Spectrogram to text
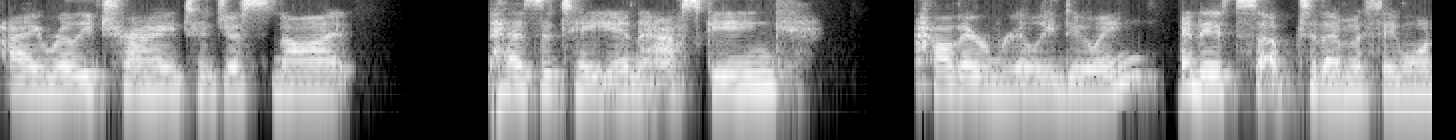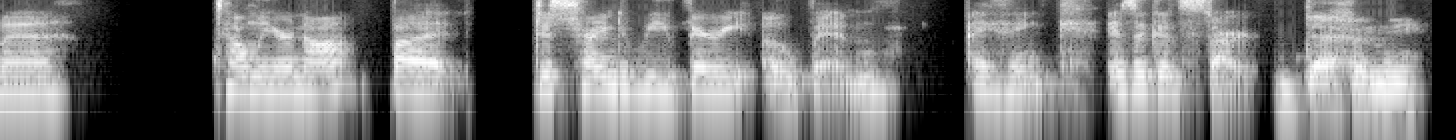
I really try to just not hesitate in asking how they're really doing. And it's up to them if they want to tell me or not. But just trying to be very open, I think, is a good start. Definitely.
